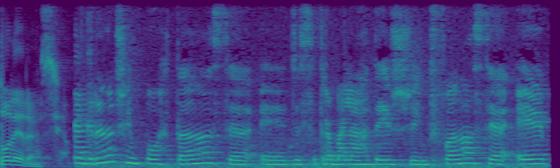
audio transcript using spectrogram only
tolerância. A grande importância é, de se trabalhar desde a infância é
